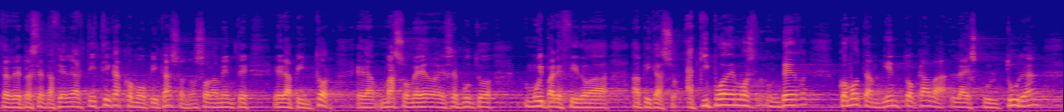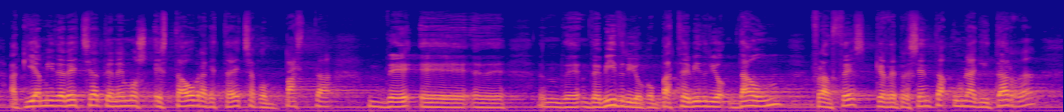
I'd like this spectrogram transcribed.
representaciones artísticas como Picasso, no solamente era pintor, era más o menos en ese punto muy parecido a, Picasso. Aquí podemos ver cómo también tocaba la escultura, aquí a mi derecha tenemos esta obra que está hecha con pasta de, eh, de, vidrio, con de vidrio Daum francés, que representa una guitarra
